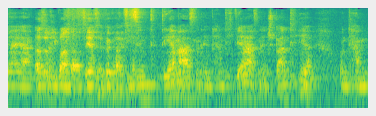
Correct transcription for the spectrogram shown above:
Ja, ja. Also die waren da sehr, sehr begeistert. Die sind dermaßen, haben sich dermaßen entspannt hier und haben,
